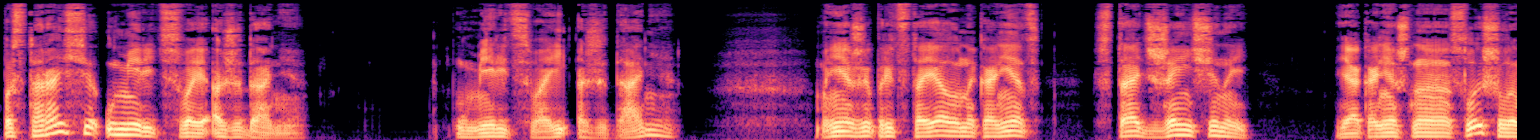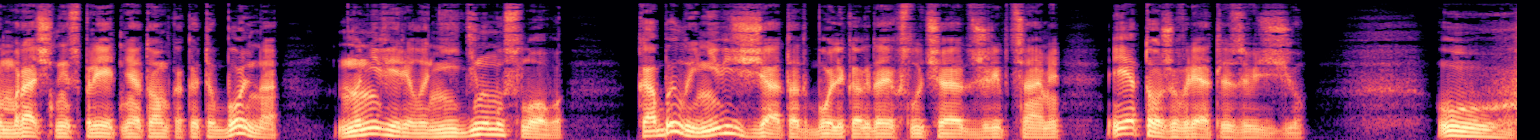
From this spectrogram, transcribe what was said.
«Постарайся умерить свои ожидания». «Умерить свои ожидания? Мне же предстояло, наконец, стать женщиной. Я, конечно, слышала мрачные сплетни о том, как это больно, но не верила ни единому слову. Кобылы не визжат от боли, когда их случают с жеребцами, и я тоже вряд ли завизжу. Ух,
